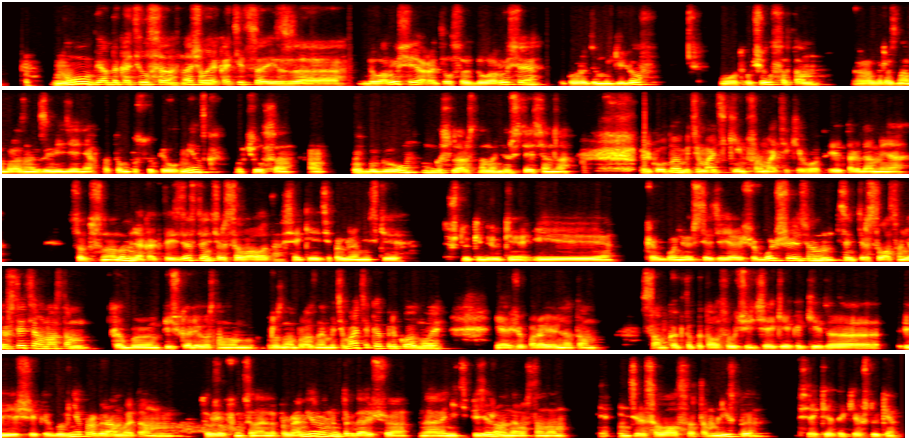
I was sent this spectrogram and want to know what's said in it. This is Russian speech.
Ну, я докатился, начал я катиться из э, Беларуси, я родился в Беларуси, в городе Могилев, вот, учился там в разнообразных заведениях, потом поступил в Минск, учился в БГУ, в Государственном университете на прикладной математике и информатике, вот, и тогда меня, собственно, ну, меня как-то из детства интересовало там всякие эти программистские штуки-дрюки, и как бы в университете я еще больше этим заинтересовался. В университете у нас там как бы пичкали в основном разнообразной математикой прикладной. Я еще параллельно там сам как-то пытался учить всякие какие-то вещи как бы вне программы, там тоже функциональное программирование, ну тогда еще, наверное, не типизированное в основном, интересовался там лиспы, всякие такие штуки.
